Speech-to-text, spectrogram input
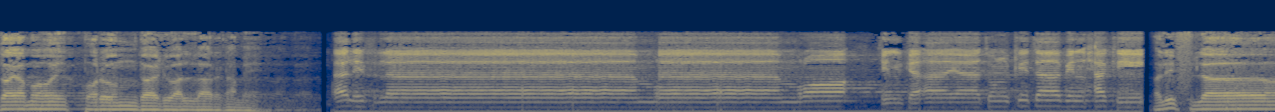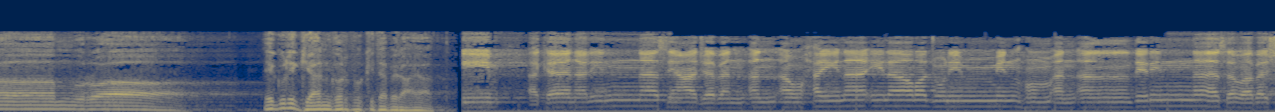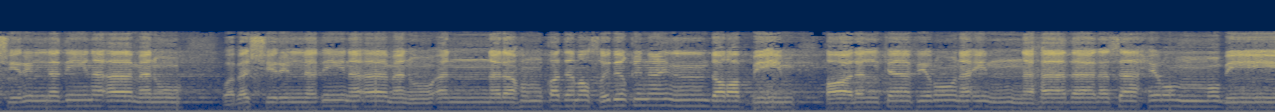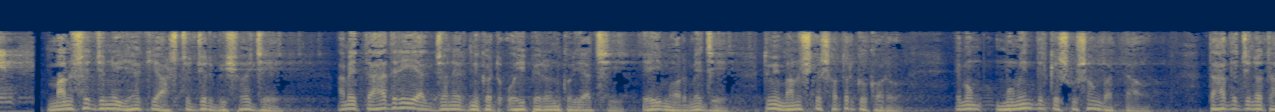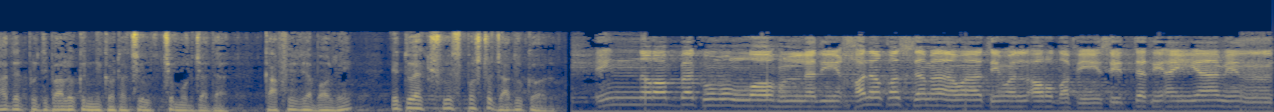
দয়াময় পরম দয়ালু আল্লাহর নামে ألف لام لام را تلك آيات الكتاب الحكيم আলিফ লাম রা এগুলি জ্ঞানগর্ভ কিতাবের আয়াত أكان للناس عجبا أن أوحينا إلى رجل منهم أن أنذر الناس وبشر الذين آمنوا وبشر الذين آمنوا أن لهم قدم صدق عند ربهم قال الكافرون إن هذا لساحر مبين মানুষের জন্য ইহা কি আশ্চর্যের বিষয় যে আমি তাহাদেরই একজনের নিকট ওহি প্রেরণ করিয়াছি এই মর্মে যে তুমি মানুষকে সতর্ক করো এবং মুমিনদেরকে সুসংবাদ দাও তাহাদের জন্য তাহাদের প্রতিপালকের নিকট আছে উচ্চ মর্যাদা কাফিররা বলে এ তো এক সুস্পষ্ট জাদুকর إن ربكم الله الذي خلق السماوات والأرض في ستة أيام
